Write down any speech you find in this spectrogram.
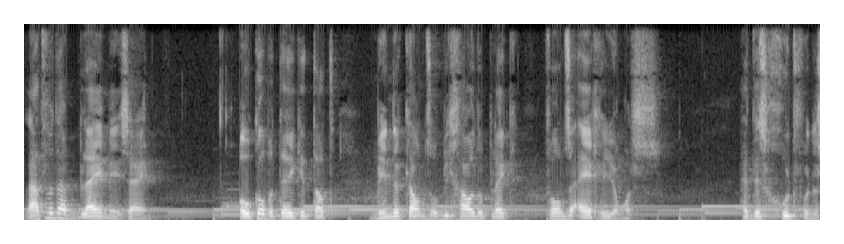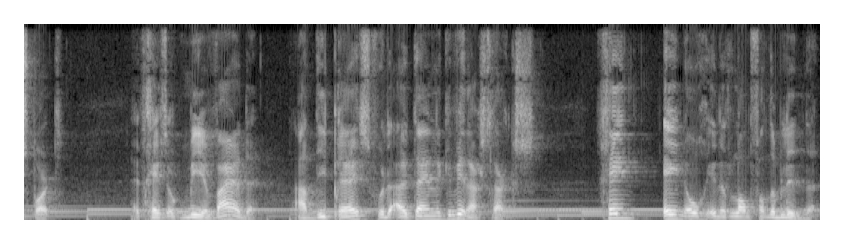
Laten we daar blij mee zijn. Ook al betekent dat minder kans op die gouden plek voor onze eigen jongens. Het is goed voor de sport. Het geeft ook meer waarde aan die prijs voor de uiteindelijke winnaar straks. Geen één oog in het land van de blinden,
